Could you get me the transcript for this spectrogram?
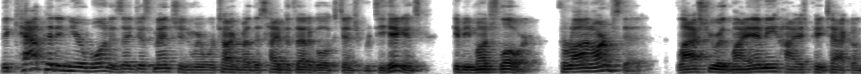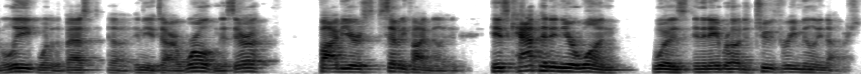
the cap hit in year one, as I just mentioned, when we're talking about this hypothetical extension for Tee Higgins, can be much lower. Terron Armstead, last year with Miami, highest paid tackle in the league, one of the best uh, in the entire world in this era. Five years, 75 million. His cap hit in year one was in the neighborhood of two, three million dollars.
